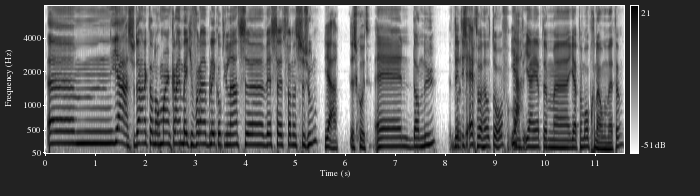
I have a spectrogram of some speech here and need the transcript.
Ehm, ja, zodat ik dan nog maar een klein beetje vooruitblik op die laatste wedstrijd van het seizoen. Ja, dat is goed. En dan nu. Dit is echt wel heel tof. Want Ja. jij, hebt hem, eh, jij hebt hem opgenomen met hem.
